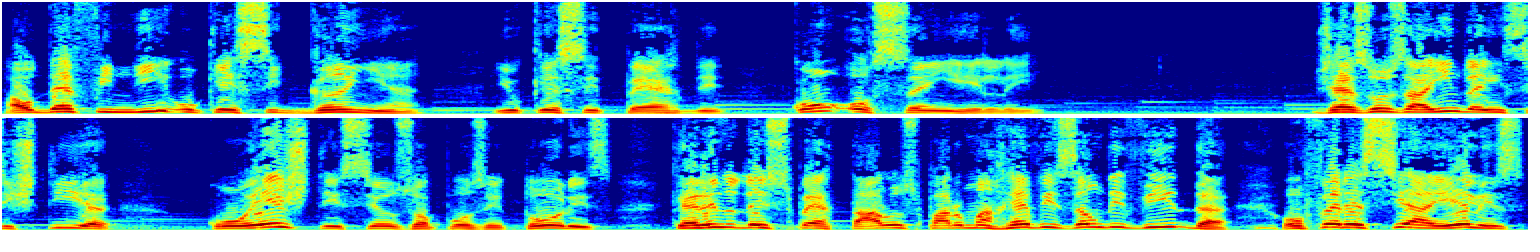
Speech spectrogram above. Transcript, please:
ao definir o que se ganha e o que se perde com ou sem ele. Jesus ainda insistia com estes seus opositores, querendo despertá-los para uma revisão de vida, oferecia a eles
